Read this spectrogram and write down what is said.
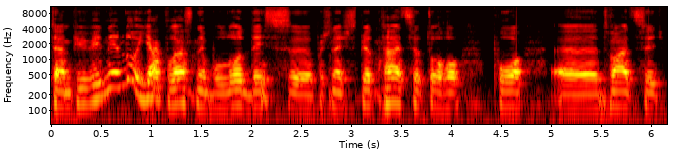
темпів війни, ну як власне було десь починаючи з 15-го по е, 20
